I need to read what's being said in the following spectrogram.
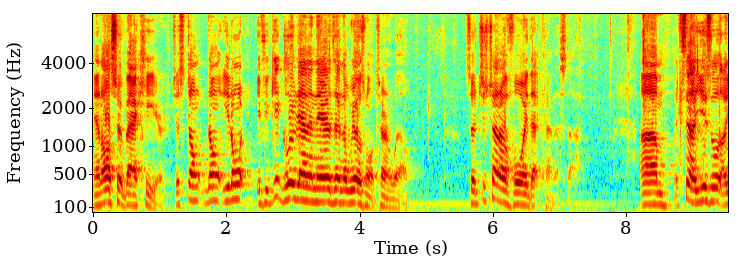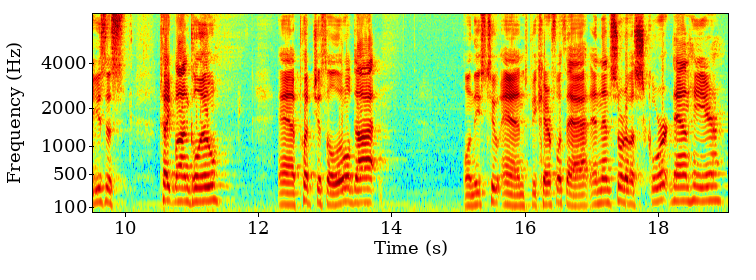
and also back here. Just don't, don't, you don't, if you get glue down in there, then the wheels won't turn well. So just try to avoid that kind of stuff. Um, like I said, I use, I use this Titebond glue and put just a little dot on these two ends. Be careful with that. And then sort of a squirt down here,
